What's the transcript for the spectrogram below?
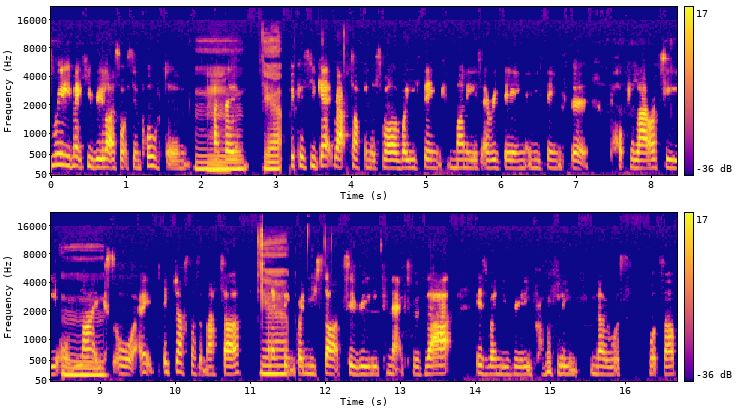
really makes you realize what's important. I Mm, think yeah because you get wrapped up in this world where you think money is everything and you think that popularity or Mm. likes or it, it just doesn't matter and i think when you start to really connect with that is when you really probably know what's what's up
